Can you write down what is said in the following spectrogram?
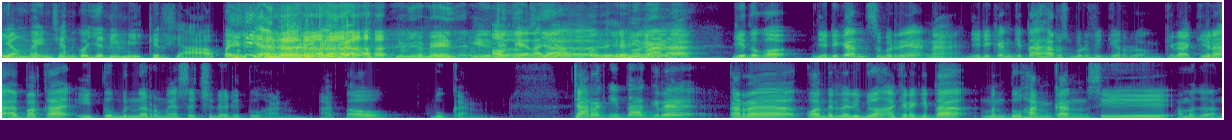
Yang mention kok jadi mikir siapa ya? Iya. Gitu. Oke, lanjut. Oke, Gimana? Gitu kok. Jadi kan sebenarnya nah, jadi kan kita harus berpikir dong, kira-kira apakah itu benar message dari Tuhan atau bukan? Cara kita akhirnya karena konten tadi bilang akhirnya kita mentuhankan si Hamba Tuhan.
